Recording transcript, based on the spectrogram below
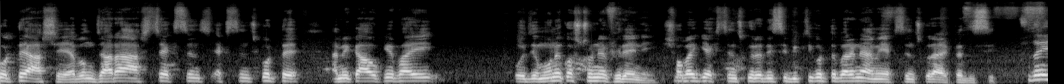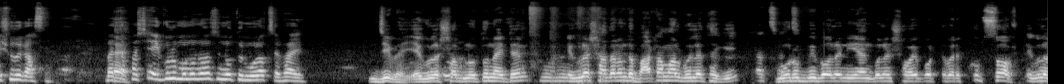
করতে আসে এবং যারা আসছে এক্সচেঞ্জ এক্সচেঞ্জ করতে আমি কাউকে ভাই ওই যে মনে কষ্ট নিয়ে ফিরাই নেই। সবাইকে এক্সচেঞ্জ করে দিছি বিক্রি করতে পারে না আমি এক্সচেঞ্জ করে আরেকটা দিছি। সুতরাং এই সুযোগ আছে। হ্যাঁ। এগুলো মনে হচ্ছে নতুন মনে হচ্ছে ভাই। জি ভাই এগুলো সব নতুন আইটেম এগুলো সাধারণত বাটা মাল বলে থাকি। আচ্ছা মুরব্বি বলেন ইয়াং বলেন সবাই পড়তে পারে। খুব সফট এগুলো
